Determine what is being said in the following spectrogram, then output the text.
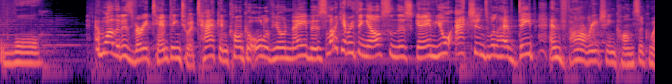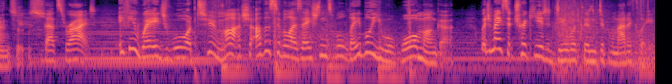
war. And while it is very tempting to attack and conquer all of your neighbours, like everything else in this game, your actions will have deep and far reaching consequences. That's right. If you wage war too much, other civilizations will label you a warmonger, which makes it trickier to deal with them diplomatically.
